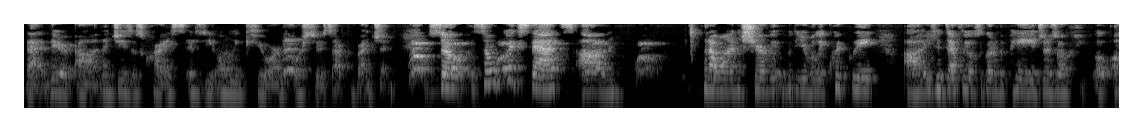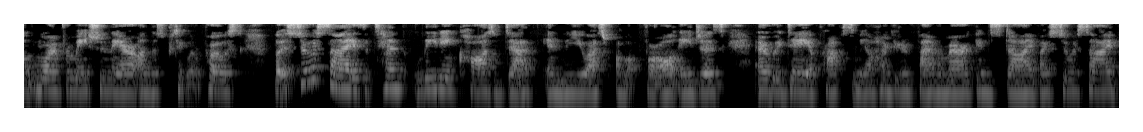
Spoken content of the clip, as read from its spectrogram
that there, uh, that Jesus Christ is the only cure for suicide prevention. So, some quick stats. Um, that I wanted to share with you really quickly. Uh, you can definitely also go to the page. There's a, a, a, more information there on this particular post. But suicide is the 10th leading cause of death in the U.S. for all ages. Every day, approximately 105 Americans die by suicide.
